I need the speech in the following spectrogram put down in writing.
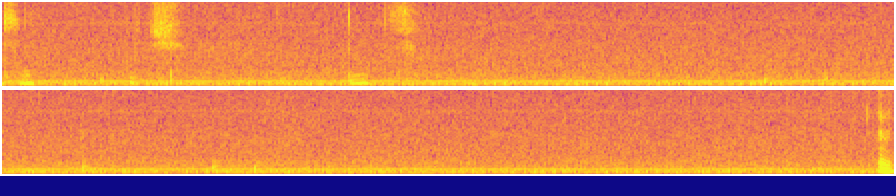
İki, üç, dört, Evet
